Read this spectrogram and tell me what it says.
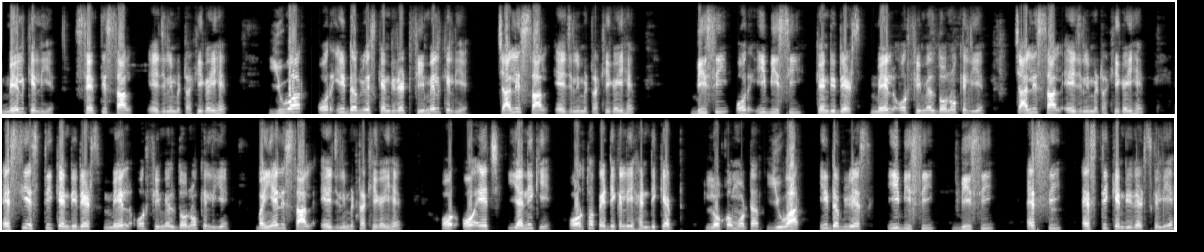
मेल के लिए सैंतीस साल एज लिमिट रखी गई है। यूआर और ईडब्ल्यूएस कैंडिडेट फीमेल के लिए 40 साल एज लिमिट रखी गई है। बीसी और ईबीसी कैंडिडेट्स मेल और फीमेल दोनों के लिए 40 साल एज लिमिट रखी गई है। एस सी कैंडिडेट्स मेल और फीमेल दोनों के लिए बयालीस साल एज लिमिट रखी गई है। और ओ एच यानी कि orthopedically handicapped locomotor UR EWS EBC BC SC ST candidates के लिए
